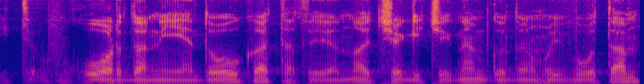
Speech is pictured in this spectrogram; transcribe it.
itt hordani ilyen dolgokat, tehát olyan nagy segítség nem gondolom, hogy voltam,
